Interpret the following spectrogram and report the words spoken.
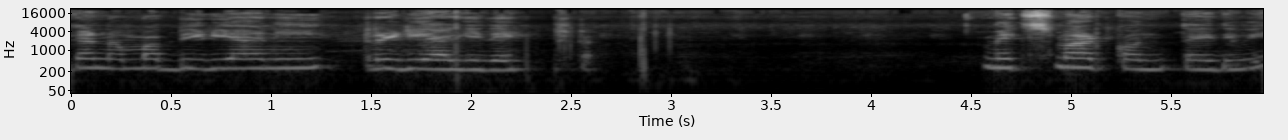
ಈಗ ನಮ್ಮ ಬಿರಿಯಾನಿ ರೆಡಿಯಾಗಿದೆ ಮಿಕ್ಸ್ ಮಾಡ್ಕೊತಾ ಇದ್ದೀವಿ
